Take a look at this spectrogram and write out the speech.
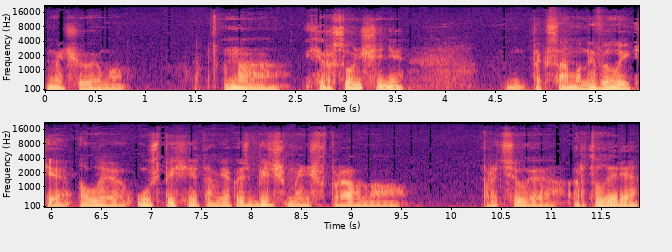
Ми чуємо на Херсонщині так само невеликі, але успіхи. Там якось більш-менш вправно працює артилерія.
